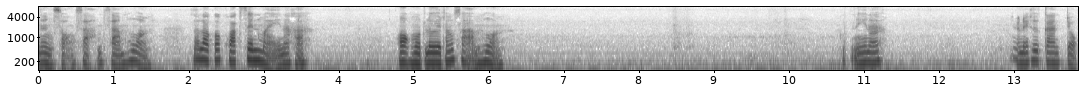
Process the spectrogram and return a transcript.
หนึ่งสองสามสามห่วง แล้วเราก็ควักเส้นไหมนะคะ ออกหมดเลยทั้งสามห่วงแบบนี้นะ อันนี้คือการจบ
